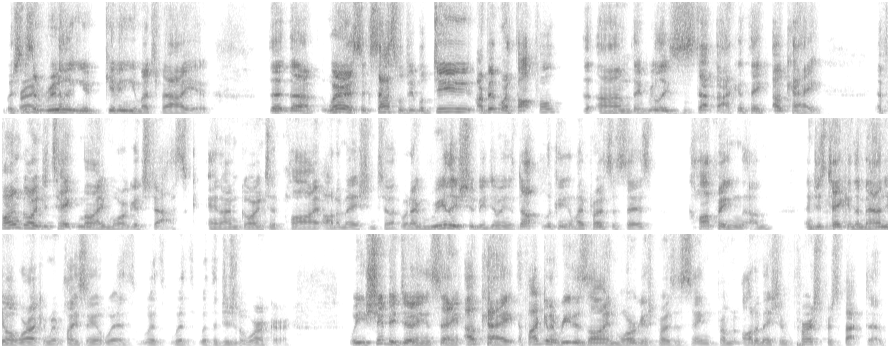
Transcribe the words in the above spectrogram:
which right. isn't really giving you much value the the whereas successful people do are a bit more thoughtful. Um, mm-hmm. they really mm-hmm. step back and think, okay, if I'm going to take my mortgage desk and I'm going to apply automation to it, what I really should be doing is not looking at my processes, copying them, and just mm-hmm. taking the manual work and replacing it with with with with the digital worker. What you should be doing is saying, okay, if I'm going to redesign mortgage processing from an automation first perspective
